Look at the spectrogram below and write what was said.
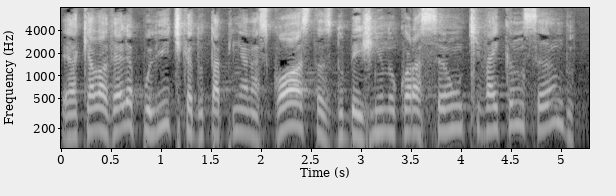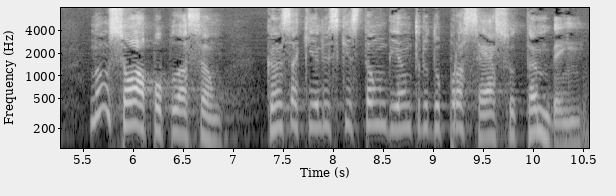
É aquela velha política do tapinha nas costas, do beijinho no coração, que vai cansando. Não só a população, cansa aqueles que estão dentro do processo também.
